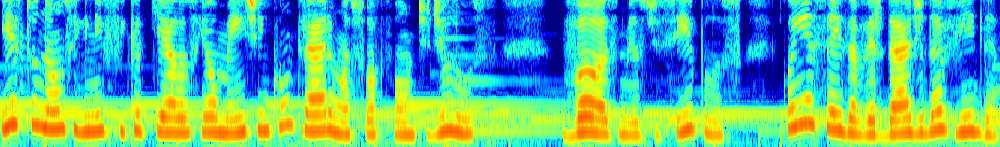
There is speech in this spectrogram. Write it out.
isto não significa que elas realmente encontraram a sua fonte de luz. Vós, meus discípulos, conheceis a verdade da vida.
